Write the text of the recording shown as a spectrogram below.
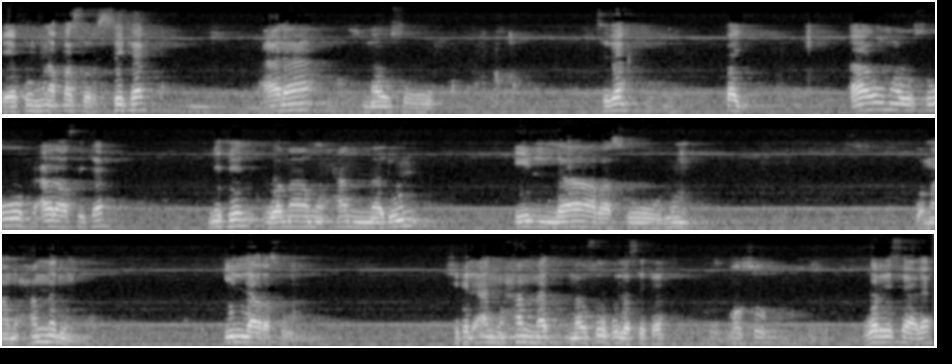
فيكون هنا قصر الصفة على موصوف. كذا طيب. أو موصوف على صفة مثل وما محمد إلا رسول. وما محمد إلا رسول. شوف الآن محمد موصوف ولا صفة؟ موصوف. والرسالة؟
